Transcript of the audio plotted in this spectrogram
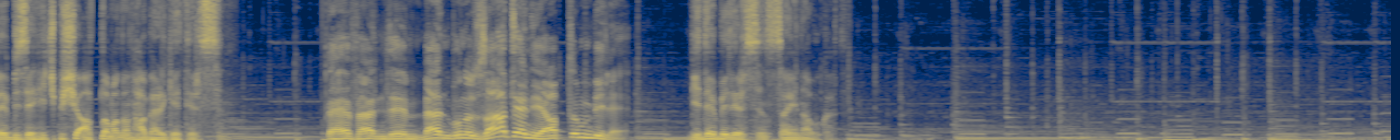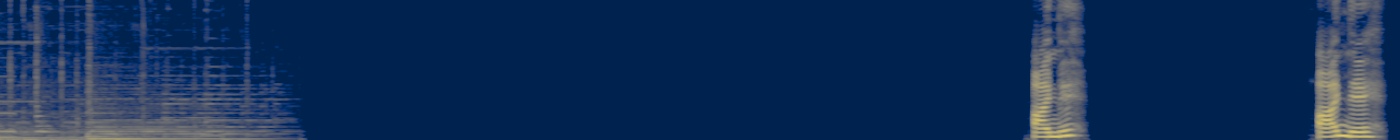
ve bize hiçbir şey atlamadan haber getirsin. Efendim ben bunu zaten yaptım bile. Gidebilirsin sayın avukat. Anne. Anne.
